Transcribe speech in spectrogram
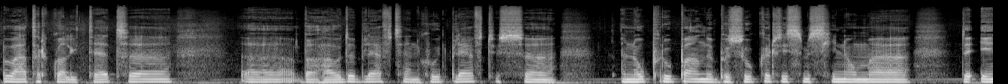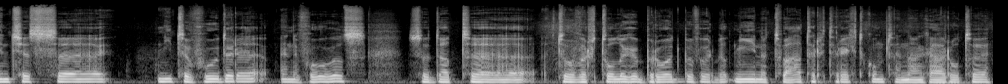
waterkwaliteit uh, uh, behouden blijft en goed blijft. Dus een oproep aan de bezoekers is misschien om de eentjes niet te voederen en de vogels, zodat uh, het overtollige brood bijvoorbeeld niet in het water terechtkomt en dan gaat rotten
